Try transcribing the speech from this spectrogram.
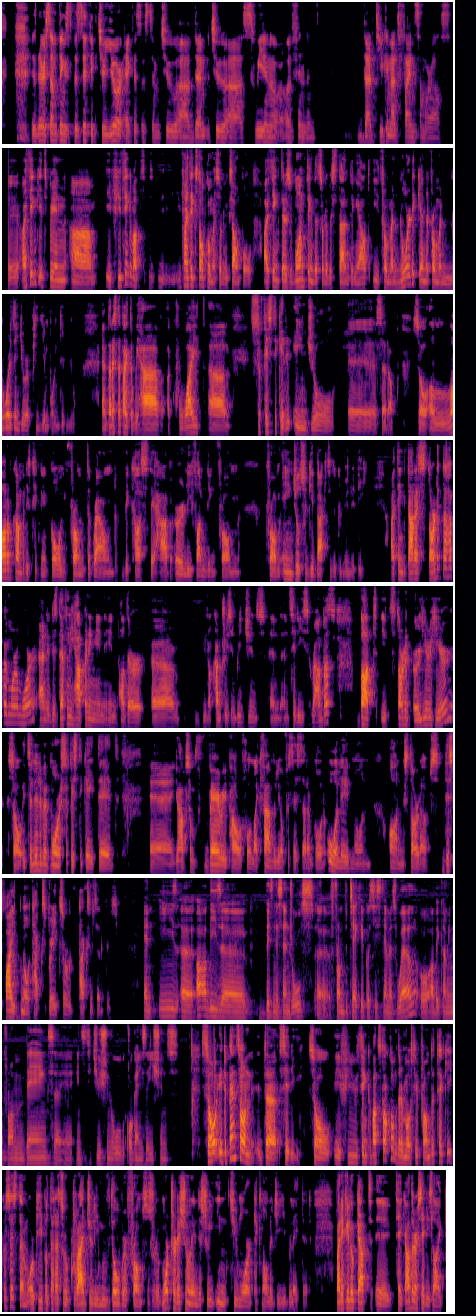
is there something specific to your ecosystem to uh, Den- to uh, Sweden or, or Finland that you cannot find somewhere else? I think it's been um, if you think about if I take Stockholm as sort of example, I think there's one thing that sort of is standing out from a Nordic and from a Northern European point of view, and that is the fact that we have a quite um, sophisticated angel uh, setup. So a lot of companies can get going from the ground because they have early funding from from angels who give back to the community. I think that has started to happen more and more, and it is definitely happening in in other uh, you know countries and regions and, and cities around us. But it started earlier here, so it's a little bit more sophisticated. Uh, you have some very powerful like family offices that have gone all in on on startups despite no tax breaks or tax incentives. And is uh, are these uh, business angels uh, from the tech ecosystem as well, or are they coming from banks, uh, institutional organizations? So it depends on the city. So if you think about Stockholm, they're mostly from the tech ecosystem or people that have sort of gradually moved over from some sort of more traditional industry into more technology related. But if you look at uh, take other cities like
